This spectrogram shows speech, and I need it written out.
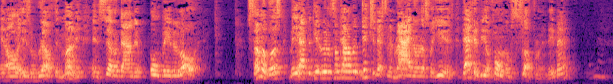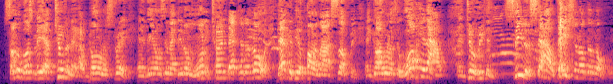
and all of his wealth and money and settle down to obey the Lord. Some of us may have to get rid of some kind of addiction that's been riding on us for years. That could be a form of suffering. Amen? Some of us may have children that have gone astray and they don't seem like they don't want to turn back to the Lord. That could be a part of our suffering. And God wants us to walk it out until we can see the salvation of the Lord.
